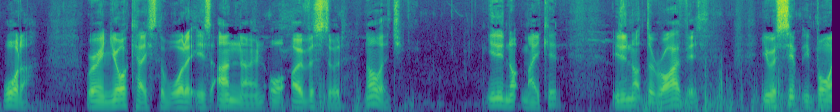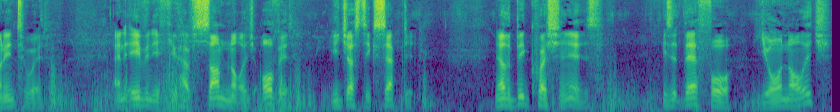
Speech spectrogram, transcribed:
water, where in your case the water is unknown or overstood knowledge. You did not make it, you did not derive it, you were simply born into it, and even if you have some knowledge of it, you just accept it. Now, the big question is is it therefore your knowledge?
